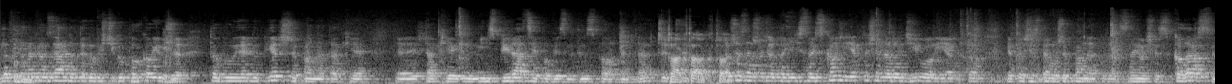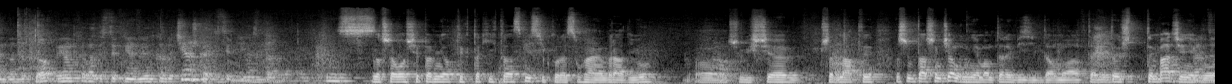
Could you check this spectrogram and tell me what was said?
dlatego nawiązałem do tego wyścigu pokoju, że to były jakby pierwsze Pana takie, e, takie inspiracje powiedzmy tym sportem, tak? Czy, Tak, czy, tak, tak. Proszę zacząć od takiej historii, skąd jak to się narodziło i jak to, jak to się stało, że Pan akurat zajął się kolarstwem, bo to No. wyjątkowa dyscyplina, wyjątkowo ciężka dyscyplina sportu. Zaczęło się pewnie od tych takich transmisji, które słuchałem w radiu. O, oczywiście przed laty. Znaczy w dalszym ciągu nie mam telewizji w domu, a wtedy to już tym bardziej nie było.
